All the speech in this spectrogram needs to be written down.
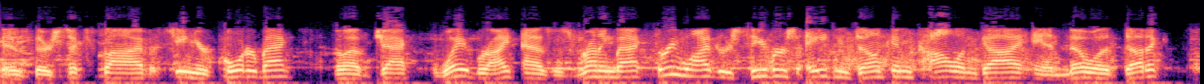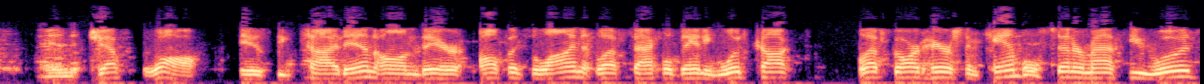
is their 6'5 senior quarterback. They'll have Jack Waybright as his running back. Three wide receivers, Aiden Duncan, Colin Guy, and Noah Duddick. And Jeff Waugh is the tight end on their offensive line. At left tackle, Danny Woodcock. Left guard, Harrison Campbell. Center, Matthew Woods.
